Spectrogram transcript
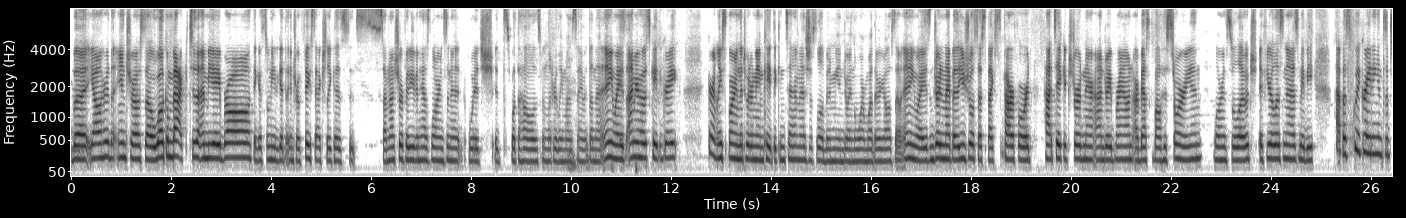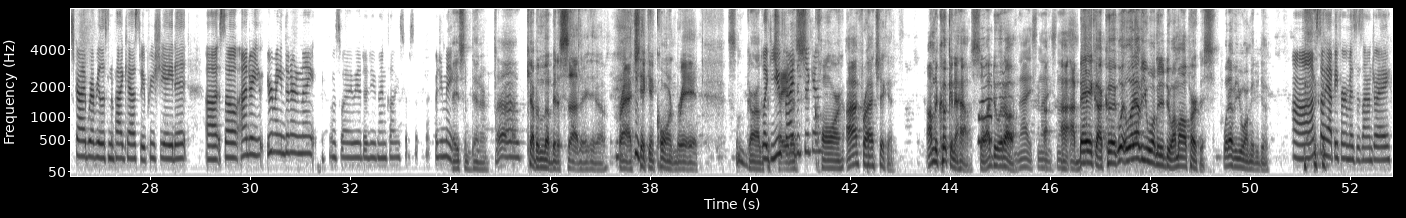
But y'all heard the intro, so welcome back to the NBA Brawl. I think I still need to get the intro fixed actually, because it's I'm not sure if it even has Lawrence in it, which it's what the hell. It's been literally months. I haven't done that. Anyways, I'm your host, Kate the Great. Currently sporting the Twitter name Kate the Content. That's just a little bit of me enjoying the warm weather, y'all. So, anyways, I'm joined tonight by the usual suspects: power forward, hot take extraordinaire Andre Brown, our basketball historian Lawrence Deloach. If you're listening to us, maybe pop us a quick rating and subscribe wherever you listen to podcasts. We appreciate it. Uh, so Andre, you, you were making dinner tonight. That's why we had to do nine o'clock. So, so, what'd you make? Ate some dinner. Uh, kept a little bit of southern, you know, fried chicken, cornbread, some garlic. Like you fried the chicken? Corn. I fried chicken. I'm the cook in the house, so I do it all. nice, nice, nice. I, I bake, I cook, wh- whatever you want me to do. I'm all purpose. Whatever you want me to do. Aw, I'm so happy for Mrs. Andre.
